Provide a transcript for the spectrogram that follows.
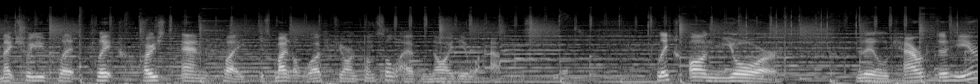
Make sure you cl click host and play. This might not work if you're on console, I have no idea what happens click on your little character here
